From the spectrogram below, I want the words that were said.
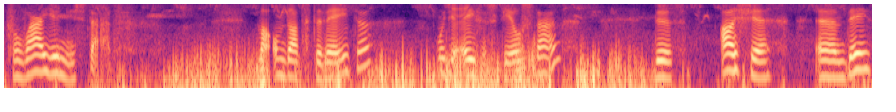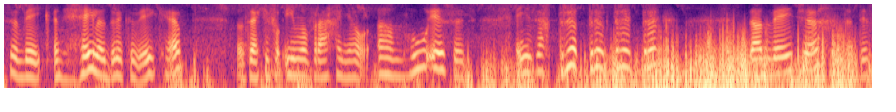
van waar je nu staat? Maar om dat te weten, moet je even stilstaan. Dus als je ehm, deze week een hele drukke week hebt, dan zeg je voor iemand vraagt aan jou, um, hoe is het? En je zegt druk, druk, druk, druk. Dan weet je, het is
